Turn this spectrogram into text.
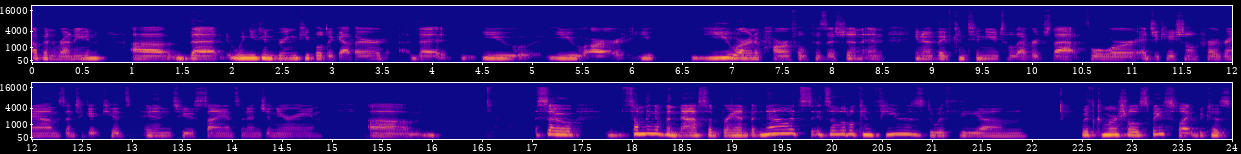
up and running. Uh, that when you can bring people together, that you you are you you are in a powerful position and you know they've continued to leverage that for educational programs and to get kids into science and engineering um, so something of the NASA brand, but now it's it's a little confused with the um, with commercial spaceflight because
